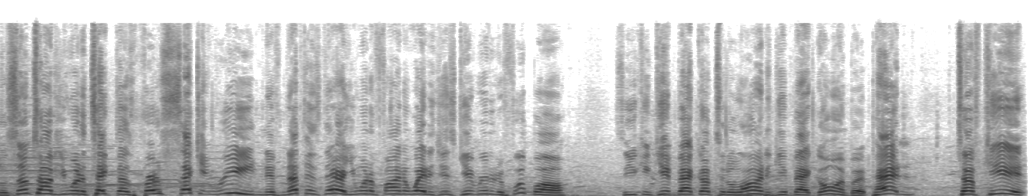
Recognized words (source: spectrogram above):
So sometimes you want to take the first, second read, and if nothing's there, you want to find a way to just get rid of the football so you can get back up to the line and get back going. But Patton, tough kid,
